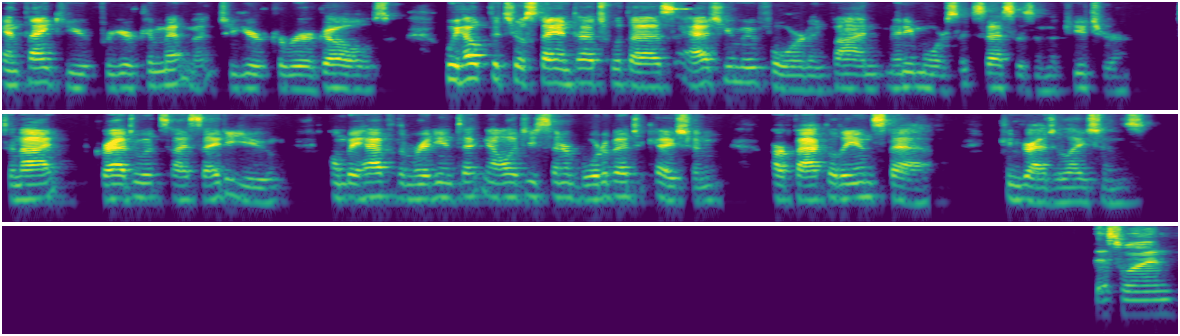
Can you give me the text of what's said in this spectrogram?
And thank you for your commitment to your career goals. We hope that you'll stay in touch with us as you move forward and find many more successes in the future. Tonight, graduates, I say to you, on behalf of the Meridian Technology Center Board of Education, our faculty and staff, congratulations. this one,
